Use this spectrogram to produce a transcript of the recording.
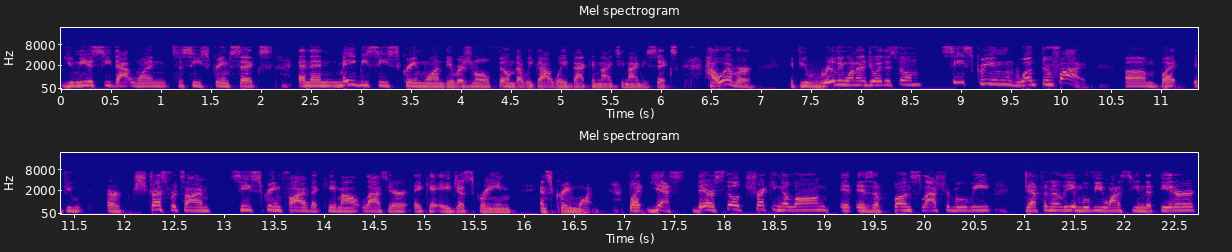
you need to see that one to see Scream 6, and then maybe see Scream 1, the original film that we got way back in 1996. However, if you really want to enjoy this film, see Scream 1 through 5. Um, but if you are stressed for time, see Scream 5 that came out last year, aka just Scream and Scream 1. But yes, they're still trekking along. It is a fun slasher movie. Definitely a movie you want to see in the theater.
